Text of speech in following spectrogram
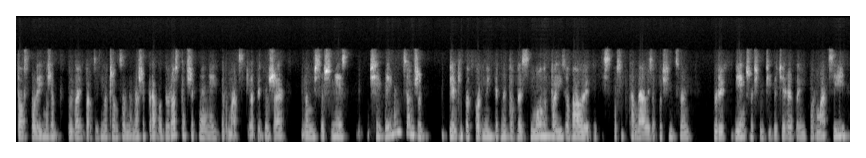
to z kolei może wpływać bardzo znacząco na nasze prawo do rozpowszechniania informacji, dlatego że no myślę, że nie jest dzisiaj tajemnicą, że wielkie platformy internetowe zmonopolizowały w jakiś sposób kanały, za pośrednictwem których większość ludzi dociera do informacji,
